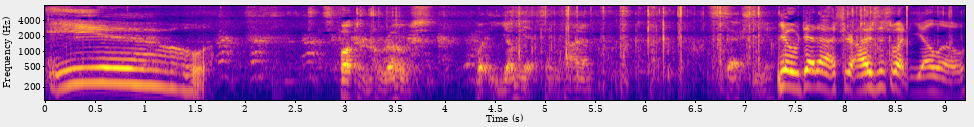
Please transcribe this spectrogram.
Ew. It's fucking gross, but yummy at the same time. Sexy. Yo, deadass, your eyes just went yellow.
